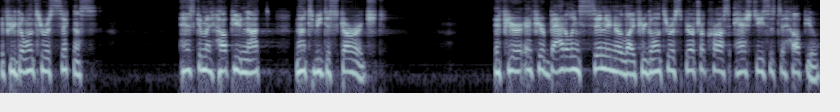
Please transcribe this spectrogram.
If you're going through a sickness, ask Him to help you not, not to be discouraged. If you're, if you're battling sin in your life, you're going through a spiritual cross, ask Jesus to help you.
